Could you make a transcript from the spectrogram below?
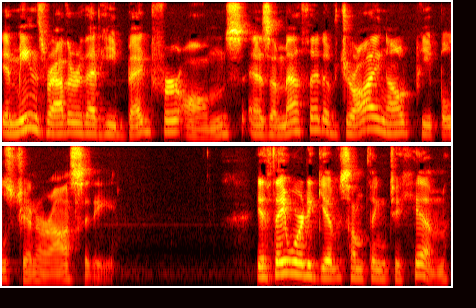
It means rather that he begged for alms as a method of drawing out people's generosity. If they were to give something to him,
